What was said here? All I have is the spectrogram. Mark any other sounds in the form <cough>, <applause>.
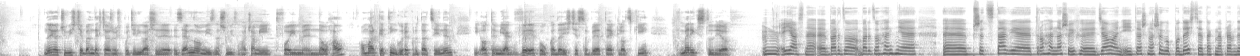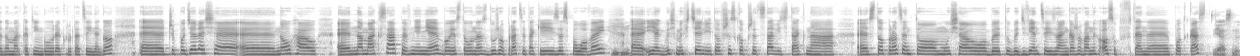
No i oczywiście będę chciał, żebyś podzieliła się ze mną i z naszymi słuchaczami Twoim know-how o marketingu rekrutacyjnym i o tym, jak Wy poukładaliście sobie te klocki w Merrick Studio. Mm, jasne, e, bardzo, bardzo chętnie e, przedstawię trochę naszych e, działań i też naszego podejścia tak naprawdę do marketingu rekrutacyjnego. Czy podzielę się know-how na maksa? Pewnie nie, bo jest to u nas dużo pracy takiej zespołowej mhm. i jakbyśmy chcieli to wszystko przedstawić tak na 100%, to musiałoby tu być więcej zaangażowanych osób w ten podcast. Jasne.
